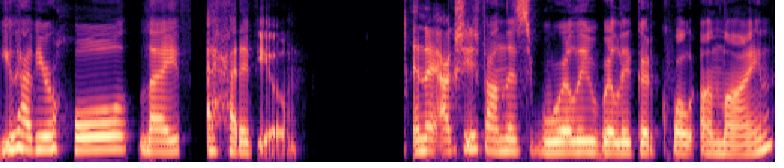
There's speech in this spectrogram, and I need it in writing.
You have your whole life ahead of you. And I actually found this really, really good quote online.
